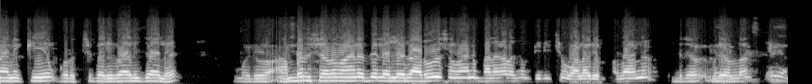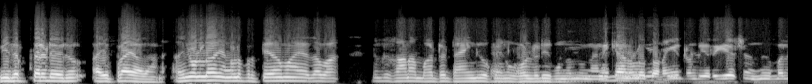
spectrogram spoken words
നനയ്ക്കുകയും കുറച്ച് പരിപാലിച്ചാൽ ഒരു അമ്പത് ശതമാനത്തിൽ അല്ലെങ്കിൽ ഒരു അറുപത് ശതമാനം പനകളൊന്നും തിരിച്ചു വളരും. അതാണ് ഇവിടെ ഇവിടെയുള്ള വിദഗ്ധരുടെ ഒരു അഭിപ്രായം അതാണ്. അതിനുള്ള ഞങ്ങൾ പ്രത്യേകമായ നിങ്ങൾക്ക് കാണാൻ പാട്ട് ടാങ്കും ഒക്കെ ഞങ്ങൾ ഓൾറെഡി കൊണ്ടുവന്ന് നനയ്ക്കാനുള്ള തുടങ്ങിയിട്ടുണ്ട്. ഇറിഗേഷൻ നമ്മൾ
